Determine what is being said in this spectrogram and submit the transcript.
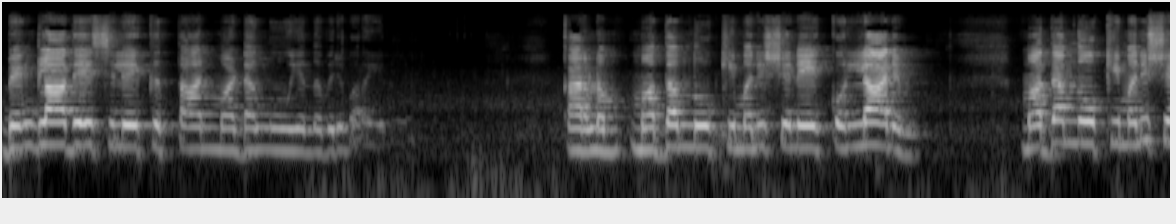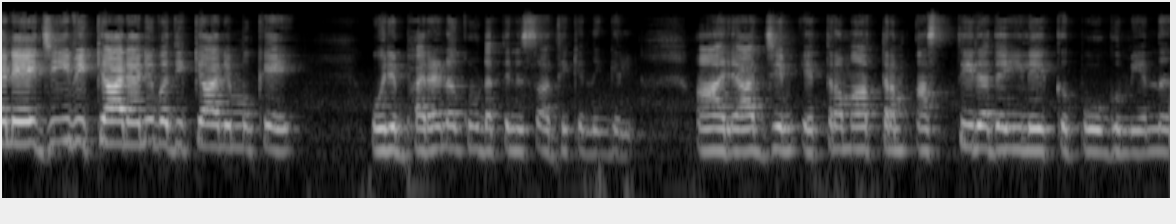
ബംഗ്ലാദേശിലേക്ക് താൻ മടങ്ങൂ എന്നവർ പറയുന്നു. കാരണം മതം നോക്കി മനുഷ്യനെ കൊല്ലാനും മതം നോക്കി മനുഷ്യനെ ജീവിക്കാൻ അനുവദിക്കാനും ഒക്കെ ഒരു ഭരണകൂടത്തിന് സാധിക്കുന്നെങ്കിൽ ആ രാജ്യം എത്രമാത്രം അസ്ഥിരതയിലേക്ക് പോകും എന്ന്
